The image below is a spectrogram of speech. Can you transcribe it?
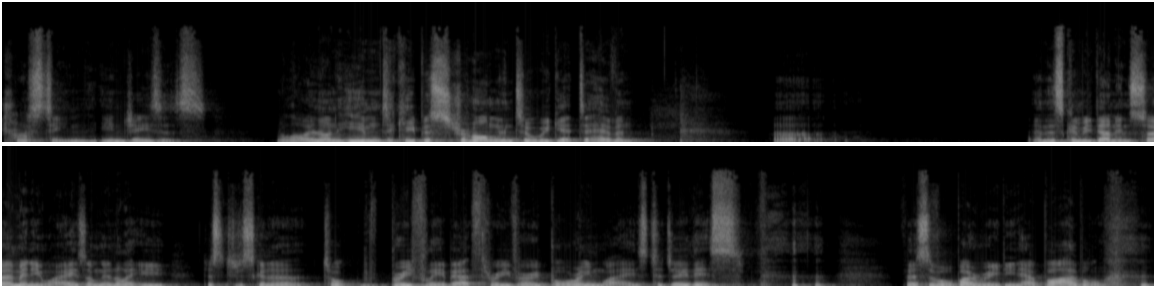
trusting in Jesus, relying on Him to keep us strong until we get to heaven. Uh, and this can be done in so many ways. I'm going to let you just, just going to talk briefly about three very boring ways to do this. First of all, by reading our Bible.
